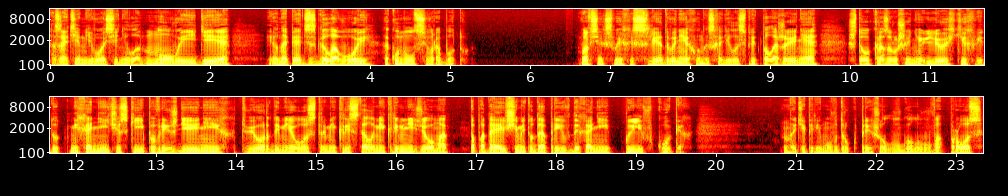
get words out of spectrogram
Затем его осенила новая идея, и он опять с головой окунулся в работу. Во всех своих исследованиях он исходил из предположения, что к разрушению легких ведут механические повреждения их твердыми острыми кристаллами кремнезема, попадающими туда при вдыхании пыли в копьях. Но теперь ему вдруг пришел в голову вопрос,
